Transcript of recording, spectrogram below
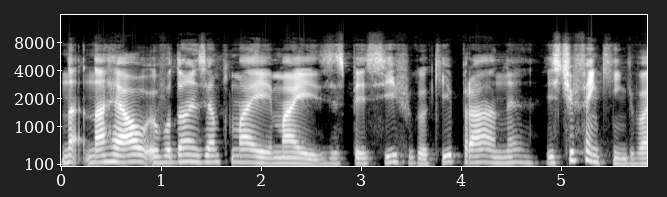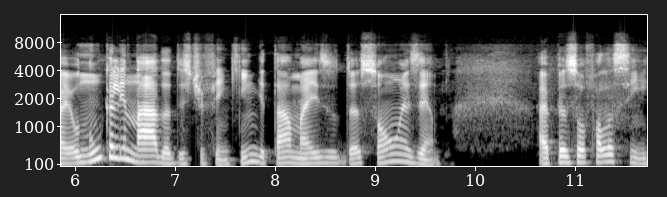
na, na real, eu vou dar um exemplo mais, mais específico aqui para, né, Stephen King, vai. Eu nunca li nada do Stephen King, tá? Mas é só um exemplo. Aí a pessoa fala assim:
